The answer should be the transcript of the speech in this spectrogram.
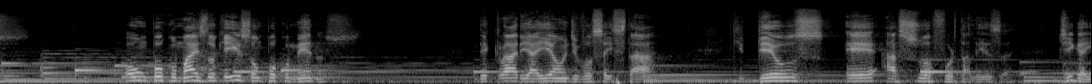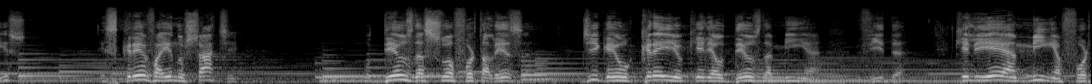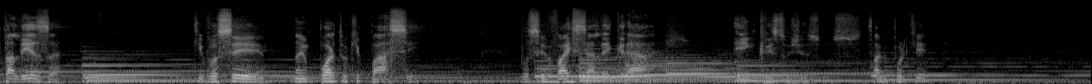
ou um pouco mais do que isso, ou um pouco menos, declare aí onde você está, que Deus é a sua fortaleza. Diga isso. Escreva aí no chat o Deus da sua fortaleza. Diga eu creio que ele é o Deus da minha vida, que ele é a minha fortaleza. Que você, não importa o que passe, você vai se alegrar em Cristo Jesus. Sabe por quê?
